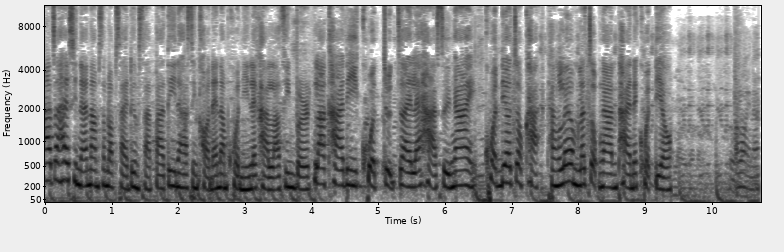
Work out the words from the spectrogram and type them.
ถ้าจะให้สินแนะนำสำหรับสายดื่มสายปาร์ตี้นะคะ สินขอแนะนำขวดนี้เลยค่ะ Laughing Bird ราคาดีขวดจุใจและหาซื้อง่าย ขวดเดียวจบค่ะ ทั้งเริ่มและจบงานภายในขวดเดียว อร่อยนะ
